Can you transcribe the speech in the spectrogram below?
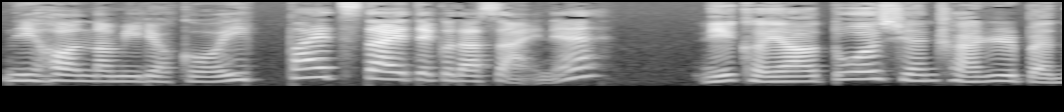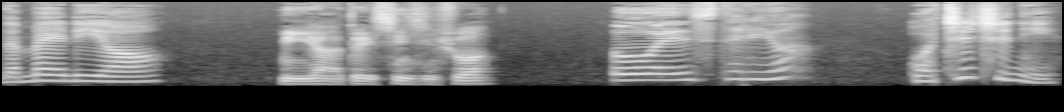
日本の魅力をいっぱい伝えてくださいね。你可要多宣传日本的魅力哦。米娅对星星说：“応援してるよ。我支持你。”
